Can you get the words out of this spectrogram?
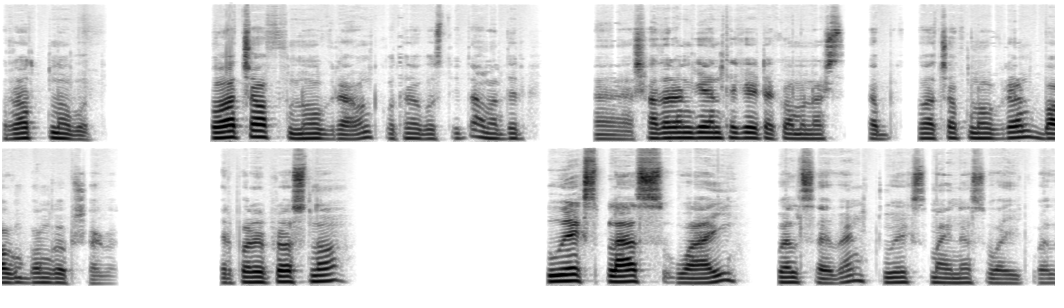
Ratnavati. Swatch of no ground কোথায় অবস্থিত? আমাদের সাধারণ জ্ঞান থেকে এটা কমন আসছে। সোয়াচ অফ নো গ্রাউন্ড বঙ্গোপসাগর। এরপরের প্রশ্ন two x plus y equal 7, 2x minus y equal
